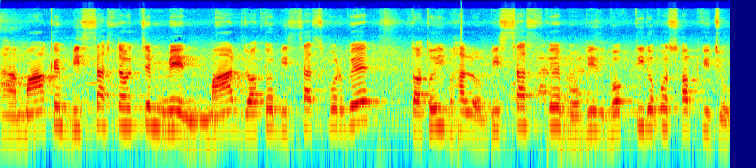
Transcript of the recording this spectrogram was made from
মাকে বিশ্বাসটা হচ্ছে মেন মার যত বিশ্বাস করবে, ততই ভালো। বিশ্বাসকে ভক্তির ওপর সব কিছু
